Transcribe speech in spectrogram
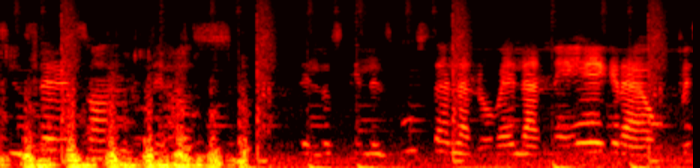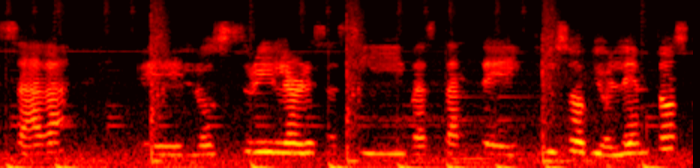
si ustedes son de los, de los que les gusta la novela negra o pesada, eh, los thrillers así bastante incluso violentos.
